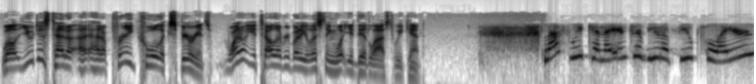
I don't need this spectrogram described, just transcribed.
Well, you just had a had a pretty cool experience. Why don't you tell everybody listening what you did last weekend? Last weekend, I interviewed a few players.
